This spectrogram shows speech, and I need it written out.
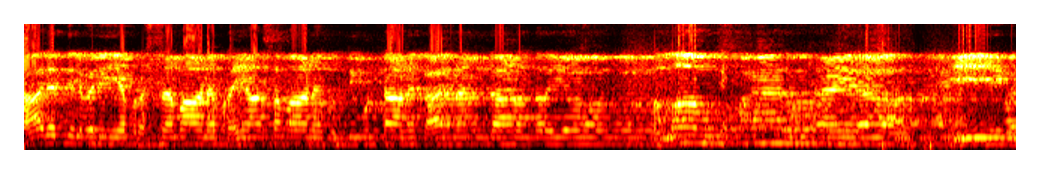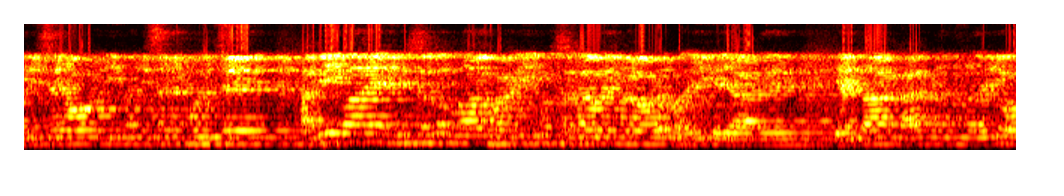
കാര്യത്തിൽ വലിയ പ്രശ്നമാണ് പ്രയാസമാണ് ബുദ്ധിമുട്ടാണ്. കാരണം എന്താണെന്നറിയോ? ഈ മനുഷ്യനോട് ഈ മനുഷ്യനെ കുറിച്ച് നമ്മളോട് പറയുകയാണ്. എന്താ കാരണം എന്നറിയോ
